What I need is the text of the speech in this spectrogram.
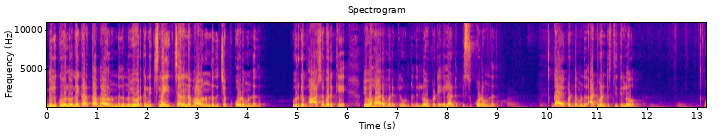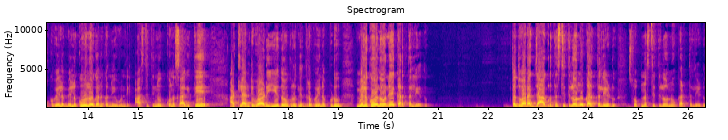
మెలకువలోనే కర్తాభావన ఉండదు. నువ్వు ఎవరికి ఇచ్చినా ఇచ్చానన్న భావన ఉండదు. చెప్పుకోవడం ఉండదు. ఊరికి భాష వరకే వ్యవహారం వరకే ఉంటుంది. లోపట ఎలాంటి పిసుక్కోవడం ఉండదు. గాయపడ్డం ఉండదు. అటువంటి స్థితిలో ఒకవేళ మెలకువలో గనుక నీవు ఉండి ఆ స్థితిని కొనసాగితే అట్లాంటి వాడు ఏదో ఒకరోజు నిద్రపోయినప్పుడు మెలకువలోనే కర్త లేదు తద్వారా జాగృత స్థితిలోనూ కర్తలేడు స్వప్న స్థితిలోనూ కర్తలేడు.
